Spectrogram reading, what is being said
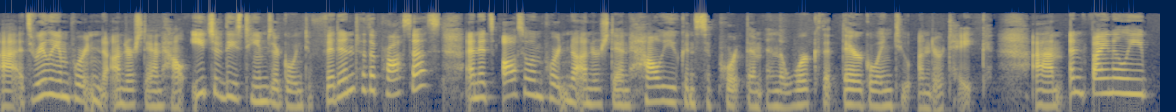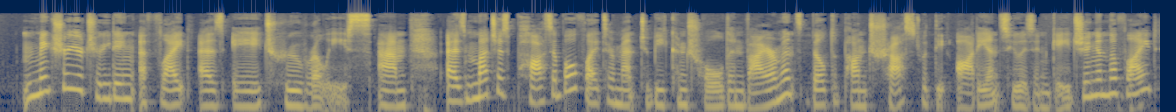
Uh, it's really important to understand how each of these teams are going to fit into the process, and it's also important to understand how you can support them in the work that they're going to undertake. Um, and finally, make sure you're treating a flight as a true release. Um, as much as possible, flights are meant to be controlled environments built upon trust with the audience who is engaging in the flight.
